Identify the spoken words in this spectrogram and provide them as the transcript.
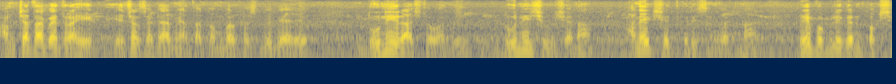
आमच्या ताब्यात राहील. याच्यासाठी आम्ही आता कंबर कसलेली आहे. दोन्ही राष्ट्रवादी दोन्ही शिवसेना अनेक शेतकरी संघटना रिपब्लिकन पक्ष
